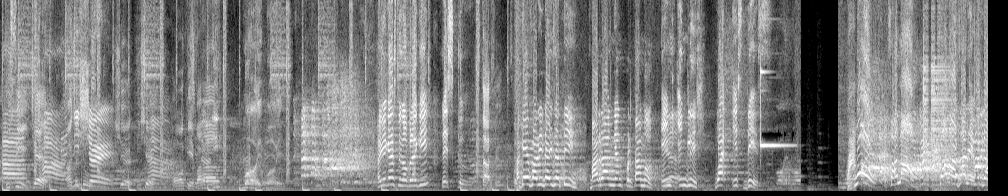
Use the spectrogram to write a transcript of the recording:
Kursi, ah, chair ah, Ah, contoh. T-shirt. Shirt, t-shirt Ah, oh, Okey, sudah. faham Boy, boy Okay guys, tengok apa lagi? Let's go. Start Okay Farida Izzati, barang yang pertama in English. What is this? Wow, salah. Salah Zalik Farida,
